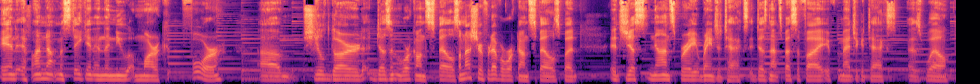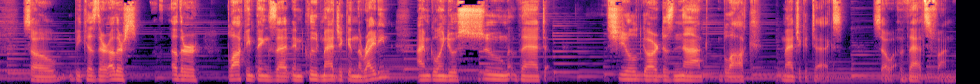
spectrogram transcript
And if I'm not mistaken, in the new Mark IV, um, Shield Guard doesn't work on spells. I'm not sure if it ever worked on spells, but it's just non-spray range attacks. It does not specify if magic attacks as well. So because there are other other blocking things that include magic in the writing, I'm going to assume that Shield Guard does not block magic attacks. So that's fun.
